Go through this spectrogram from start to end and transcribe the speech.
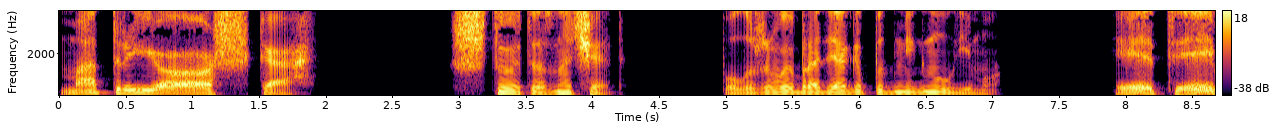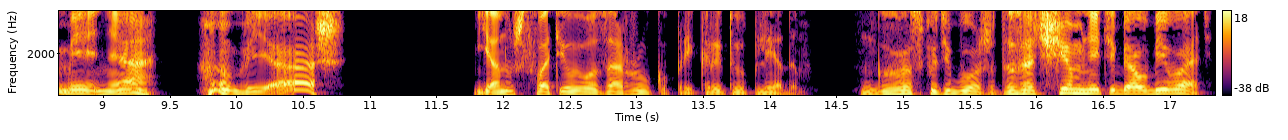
«Матрёшка». Что это означает? Полуживой бродяга подмигнул ему. «И ты меня убьешь?» Януш схватил его за руку, прикрытую пледом. «Господи боже, да зачем мне тебя убивать?»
